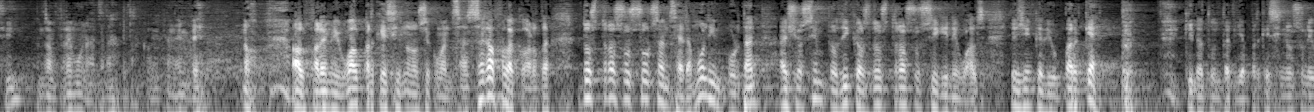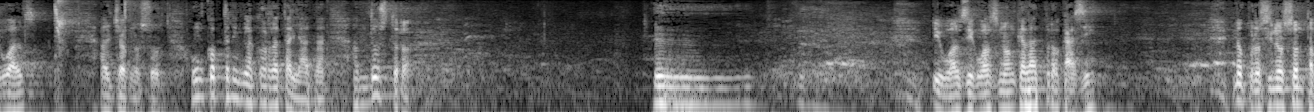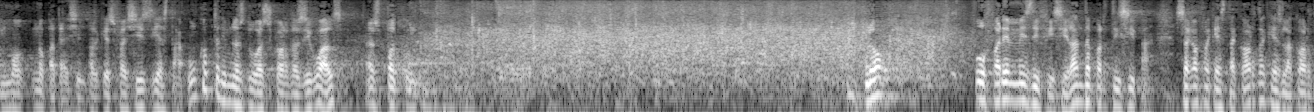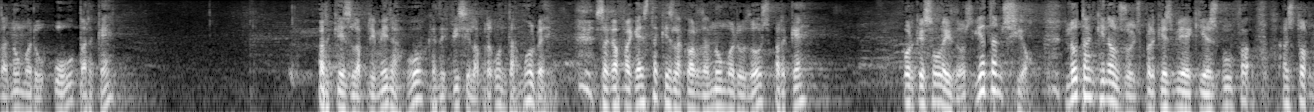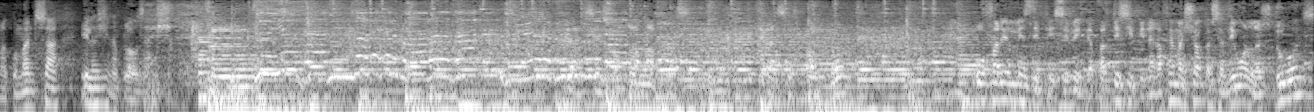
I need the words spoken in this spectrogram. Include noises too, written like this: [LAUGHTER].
Sí? Doncs en farem una altra, perquè anem bé. No, el farem igual perquè si no no sé començar. S'agafa la corda, dos trossos surt sencera. Molt important, això sempre ho dic que els dos trossos siguin iguals. Hi ha gent que diu, per què? [LAUGHS] Quina tonteria, perquè si no són iguals, [TSK] el joc no surt. Un cop tenim la corda tallada, amb dos trossos... Iguals, iguals no han quedat, però quasi. No, però si no són tampoc, no pateixin, perquè es fa així i ja està. Un cop tenim les dues cordes iguals, es pot... Però ho farem més difícil, han de participar. S'agafa aquesta corda, que és la corda número 1, per què? Perquè és la primera. Uh, que difícil la pregunta, molt bé. S'agafa aquesta, que és la corda número 2, per què? Perquè hi dos. I atenció, no tanquin els ulls, perquè es ve aquí, es bufa, es torna a començar i la gent aplaudeix. Gràcies, són amables. Gràcies, Pau. Ho farem més difícil. Vinga, participin. Agafem això que se'n diuen les dues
